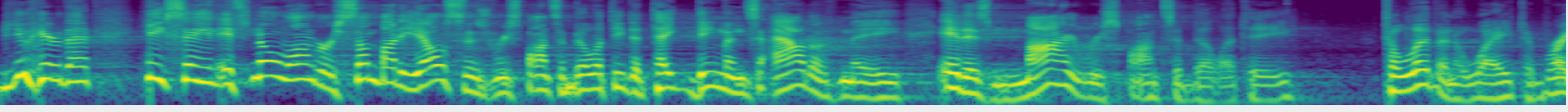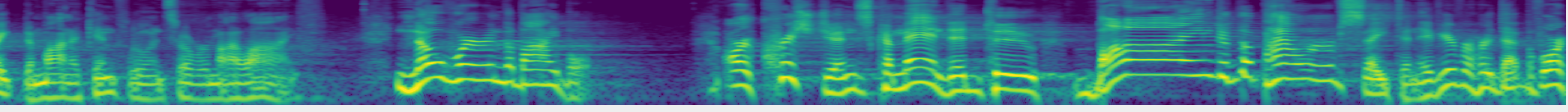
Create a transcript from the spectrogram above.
Do you hear that? He's saying it's no longer somebody else's responsibility to take demons out of me. It is my responsibility to live in a way to break demonic influence over my life. Nowhere in the Bible are Christians commanded to bind the power of Satan. Have you ever heard that before?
